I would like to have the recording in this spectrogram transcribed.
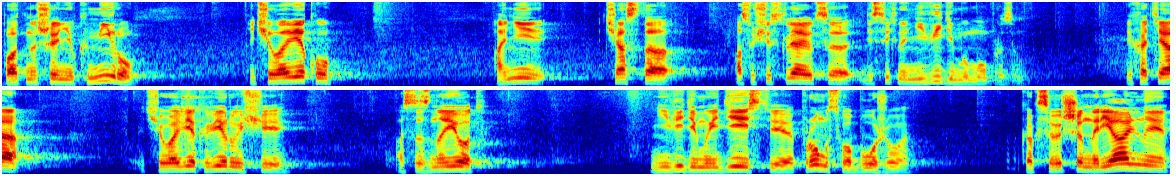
по отношению к миру и человеку, они часто осуществляются действительно невидимым образом – и хотя человек верующий осознает невидимые действия промысла Божьего как совершенно реальные,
